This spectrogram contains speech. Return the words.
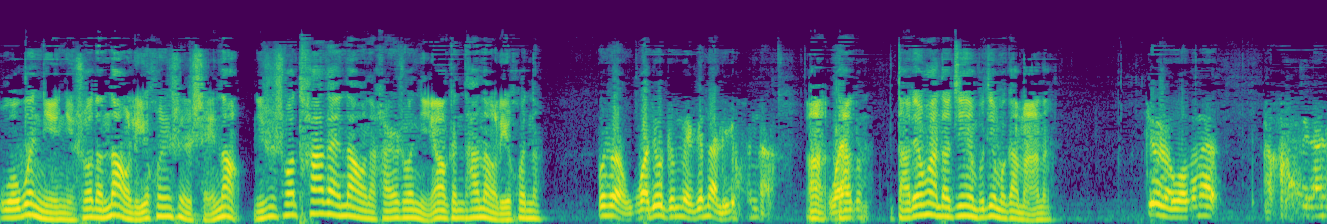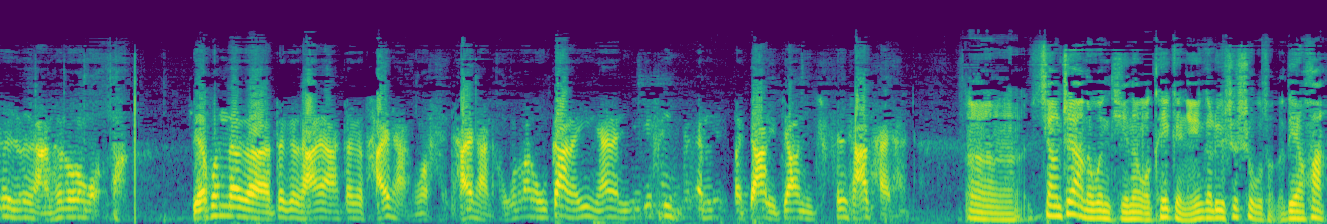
我问你，你说的闹离婚是谁闹？你是说他在闹呢，还是说你要跟他闹离婚呢？不是，我就准备跟他离婚呢。啊，打打电话到今夜不寂寞干嘛呢？就是我跟他，这件事就是啥？他说我结婚那个这个啥呀？这个财产我分财产。我说我干了一年了，你一分钱没把家里交，你分啥财产？嗯，像这样的问题呢，我可以给您一个律师事务所的电话。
